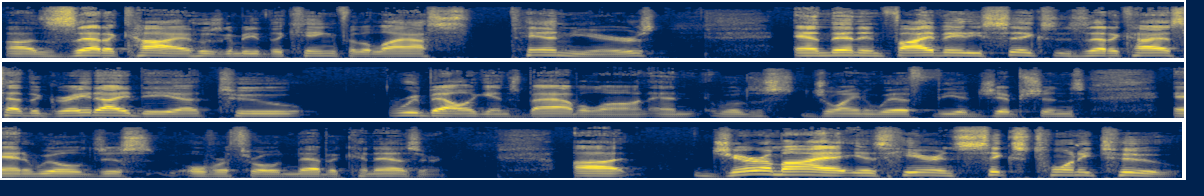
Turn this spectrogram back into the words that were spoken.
uh, Zedekiah, who's going to be the king for the last 10 years. And then in 586, Zedekiah had the great idea to rebel against Babylon and we'll just join with the Egyptians and we'll just overthrow Nebuchadnezzar. Uh, Jeremiah is here in 622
